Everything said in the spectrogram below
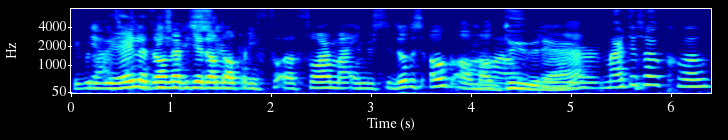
Ik bedoel, Ja, die hele... Dan heb je dat over die f- eh, farma-industrie. Dat is ook allemaal, duur, hè? Maar het is ook gewoon,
